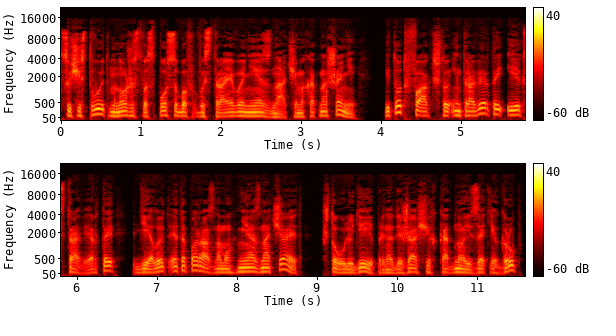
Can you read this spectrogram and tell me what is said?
Существует множество способов выстраивания значимых отношений, И тот факт, что интроверты и экстраверты делают это по-разному, не означает, что у людей, принадлежащих к одной из этих групп,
